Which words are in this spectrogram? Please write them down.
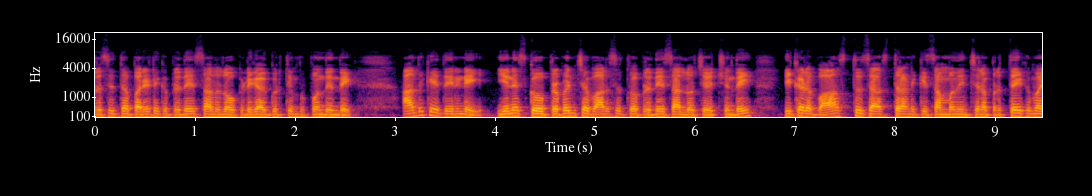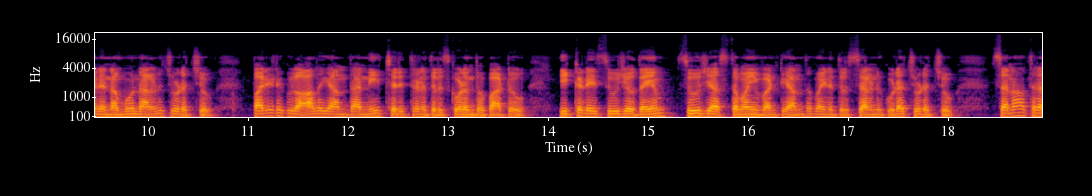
ప్రసిద్ధ పర్యటక ప్రదేశాలలో ఒకటిగా గుర్తింపు పొందింది. అందుకే దీనిని యునెస్కో ప్రపంచ వారసత్వ ప్రదేశాల్లో చేర్చింది. ఇక్కడ వాస్తు శాస్త్రానికి సంబంధించిన ప్రత్యేకమైన నమూనాలను చూడొచ్చు. పర్యటకులు ఆలయ అందాన్ని చరిత్రను తెలుసుకోవడంతో పాటు ఇక్కడే సూర్యోదయం సూర్యాస్తమయం వంటి అందమైన దృశ్యాలను కూడా చూడొచ్చు. సనాతన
